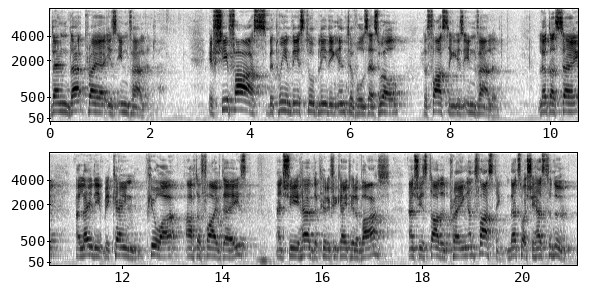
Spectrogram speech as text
then that prayer is invalid. If she fasts between these two bleeding intervals as well, the fasting is invalid. Let us say a lady became pure after five days and she had the purificated bath and she started praying and fasting. That's what she has to do.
